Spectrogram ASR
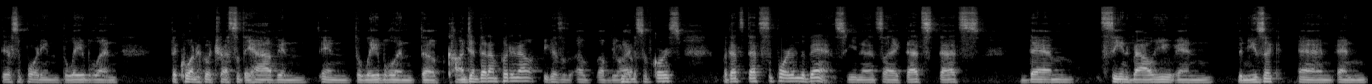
they're supporting the label and the quote unquote trust that they have in in the label and the content that i'm putting out because of, of, of the Yeah. artists of course but that's that's supporting the bands you know it's like that's that's them seeing value in the music and and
